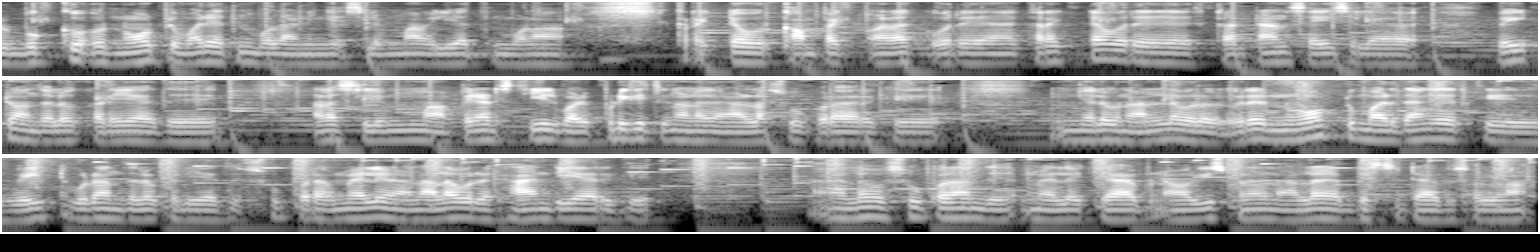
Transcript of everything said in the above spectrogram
ஒரு புக்கு ஒரு நோட்டு மாதிரி எடுத்துன்னு போகலாம் நீங்கள் ஸ்லிம்மாக வெளியே எடுத்துன்னு போகலாம் கரெக்டாக ஒரு காம்பேக்ட் ஒரு கரெக்டாக ஒரு கரெக்டான சைஸில் வெயிட்டும் அந்தளவுக்கு கிடையாது. நல்லா ஸ்லிம்மாக பின்னாடி ஸ்டீல் பாடி பிடிக்கிறதுக்கு நல்லா நல்லா சூப்பராக இருக்குது உண்மையிலே நல்ல ஒரு ஒரு நோட்டு மாதிரி தாங்க இருக்குது வெயிட் கூட அந்தளவுக்கு கிடையாது. சூப்பராக மேலே நல்லா ஒரு ஹேண்டியாக இருக்குது நல்லா சூப்பராக இருந்தது மேலே கேப் நான் யூஸ் பண்ண நல்ல பெஸ்ட்டு டேப் சொல்லலாம்.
